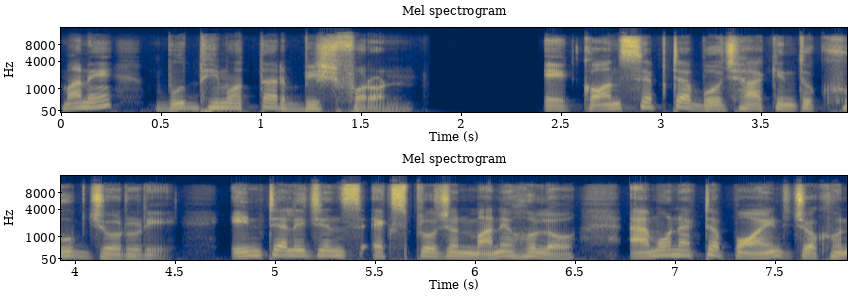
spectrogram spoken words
মানে বুদ্ধিমত্তার বিস্ফোরণ। এ কনসেপ্টটা বোঝা কিন্তু খুব জরুরি। ইন্টেলিজেন্স এক্সপ্লোজন মানে হল এমন একটা পয়েন্ট যখন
